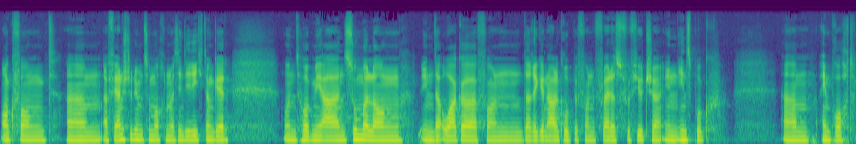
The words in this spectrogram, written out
angefangen, ähm, ein Fernstudium zu machen, was in die Richtung geht. Und habe mich auch einen Sommer lang in der Orga von der Regionalgruppe von Fridays for Future in Innsbruck ähm, einbracht.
